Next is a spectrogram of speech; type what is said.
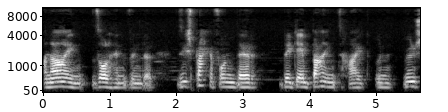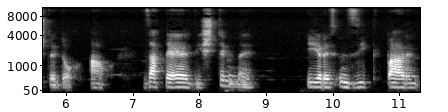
an ein solchen Wunder. Sie sprach von der Begebenheit und wünschte doch auch, sagte er die Stimme ihres unsichtbaren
